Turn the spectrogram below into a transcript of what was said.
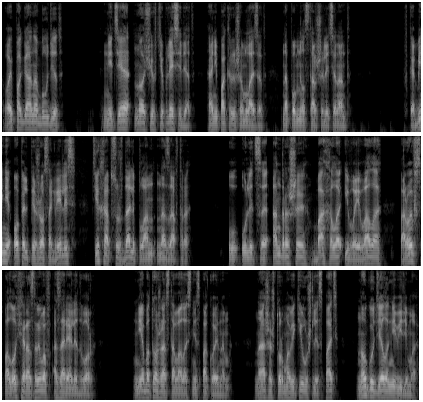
Ой, погано будет». «Не те ночью в тепле сидят, они по крышам лазят», — напомнил старший лейтенант. В кабине «Опель Пежо» согрелись, тихо обсуждали план на завтра. У улицы Андраши бахала и воевала, порой в сполохе разрывов озаряли двор. Небо тоже оставалось неспокойным. Наши штурмовики ушли спать, но гудело невидимо.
